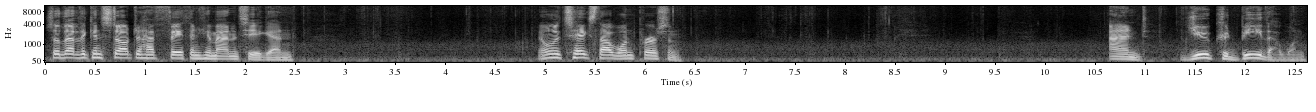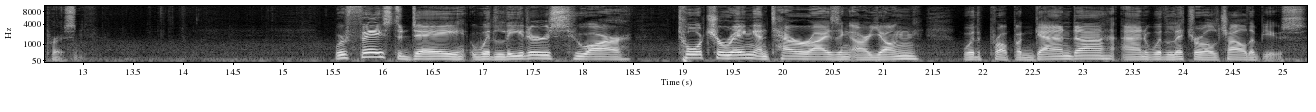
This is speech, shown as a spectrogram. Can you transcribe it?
so that they can start to have faith in humanity again. It only takes that one person. And you could be that one person. We're faced today with leaders who are torturing and terrorizing our young with propaganda and with literal child abuse.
